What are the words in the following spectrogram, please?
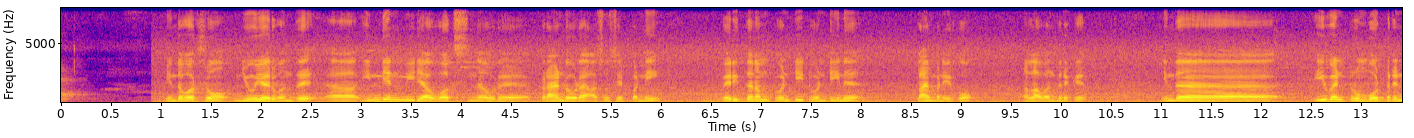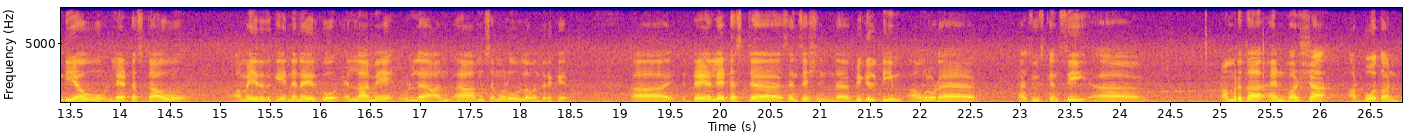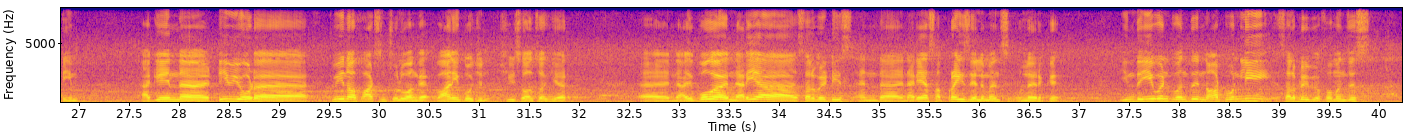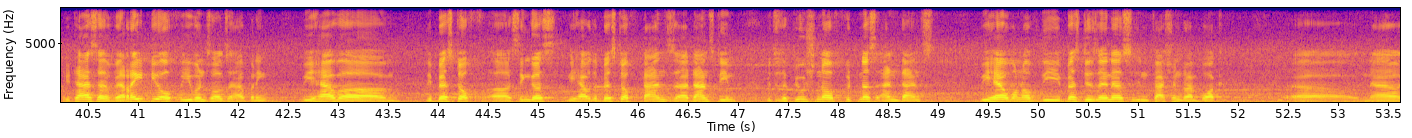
இந்த வருஷம் நியூ இயர் வந்து இந்தியன் மீடியா ஒர்க்ஸ்னு ஒரு பிராண்டோட அசோசியேட் பண்ணி வெறித்தனம் டுவெண்ட்டி டுவெண்ட்டின்னு பிளான் பண்ணியிருக்கோம். நல்லா வந்திருக்கு. இந்த ஈவெண்ட் ரொம்ப ட்ரெண்டியாகவும் லேட்டஸ்ட்டாகவும் அமையிறதுக்கு என்னென்ன இருக்கோ எல்லாமே உள்ள அந்த அம்சங்களும் உள்ளே வந்திருக்கு. லேட்டஸ்ட் சென்சேஷன் இந்த பிகில் டீம் அவங்களோட as you can see Amritha and Varsha are both on team again டிவியோட குவீன் ஆஃப் ஆர்ட்ஸ்னு சொல்லுவாங்க Vani Bhojan she is also here அது போக நிறையா செலிபிரிட்டிஸ் அண்ட் நிறையா சர்ப்ரைஸ் எலிமெண்ட்ஸ் உள்ளே இருக்குது இந்த ஈவெண்ட் வந்து not only celebrity performances it has a variety of events also happening we have the best of singers we have the best of dance dance team which is a fusion of fitness and dance we have one of the best designers in fashion ramp walk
